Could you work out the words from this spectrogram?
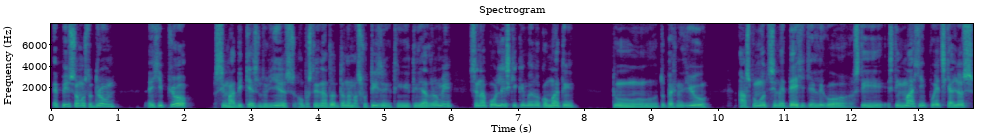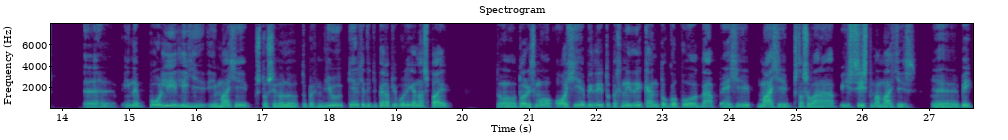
Επίσης όμως το drone έχει πιο σημαντικές λειτουργίες όπως τη δυνατότητα να μας φωτίζει τη, τη διαδρομή. Σε ένα πολύ συγκεκριμένο κομμάτι του, του παιχνιδιού ας πούμε ότι συμμετέχει και λίγο στη, στη μάχη που έτσι κι αλλιώς ε, είναι πολύ λίγη η μάχη στο σύνολο του παιχνιδιού και έρχεται εκεί πέρα πιο πολύ για να σπάει το, το ρυθμό όχι επειδή το παιχνίδι κάνει τον κόπο να έχει μάχη στα σοβαρά ή σύστημα μάχης ε, ή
